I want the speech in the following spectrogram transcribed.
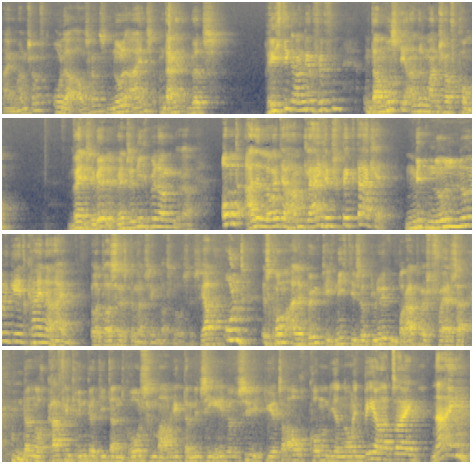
Heimmannschaft, oder auswärts 0-1 und dann wird es richtig angepfiffen und dann muss die andere Mannschaft kommen. Wenn sie will, wenn sie nicht will, dann... Und alle Leute haben gleich ein Spektakel. Mit 0-0 geht keiner heim. Ja, das wirst du mal sehen, was los ist. Ja? Und es kommen alle pünktlich, nicht diese blöden Bratwurstfresser und dann noch Kaffeetrinker, die dann groß maulig, damit sie jeder sieht, die jetzt auch kommen, ihr neuen BH zeigen. Nein!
